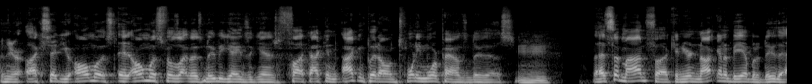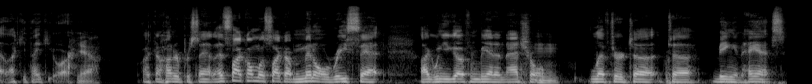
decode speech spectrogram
And you're like I said, you almost it almost feels like those newbie gains again. Fuck, I can I can put on twenty more pounds and do this. Mm-hmm. That's a mind fuck, and you're not going to be able to do that like you think you are. Yeah. Like hundred percent. That's like almost like a mental reset. Like when you go from being a natural lifter to to being enhanced.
